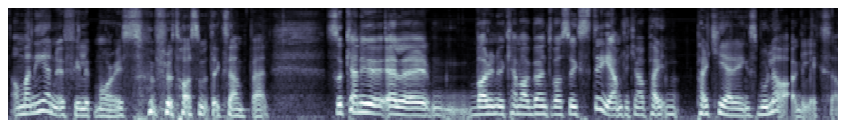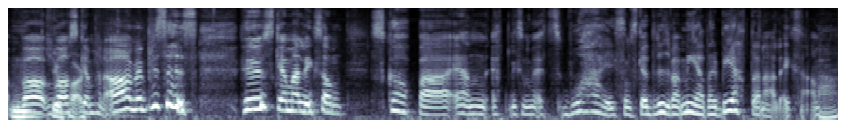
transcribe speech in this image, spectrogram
Om man är nu Philip Morris, för att ta som ett exempel, så kan det ju, eller vad det nu kan vara, behöver inte vara så extremt, det kan vara par parkeringsbolag. Liksom. Mm, vad, vad ska man, ja men precis. Hur ska man liksom skapa en, ett, liksom ett why som ska driva medarbetarna? Liksom? Ja.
